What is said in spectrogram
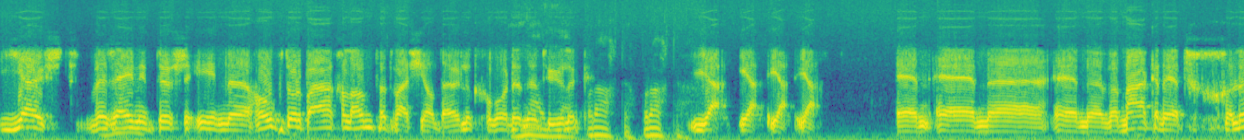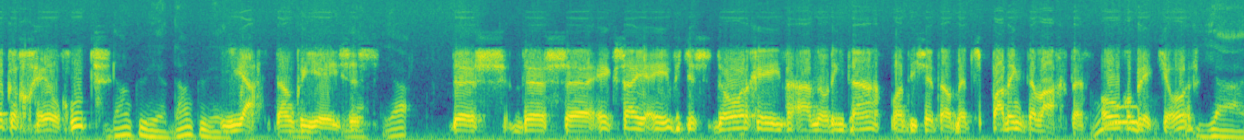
Juist. We zijn intussen in eh, Hoofddorp aangeland. Dat was je al duidelijk geworden Ja, natuurlijk. Ja, prachtig, prachtig. Ja, ja, ja, ja. En, en, eh, en eh, we maken het gelukkig heel goed. Dank u, heer, dank u, heer. Ja, dank u Jezus. Ja, Dus, dus ik zal je eventjes doorgeven aan Norita, want die zit al met spanning te wachten. Ogenblikje hoor. ja,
